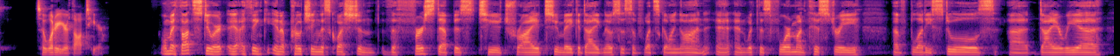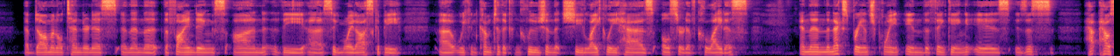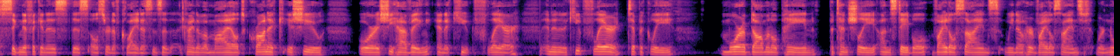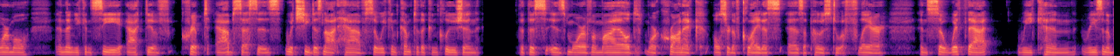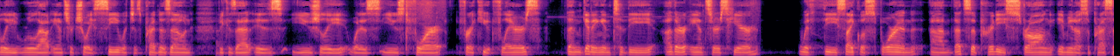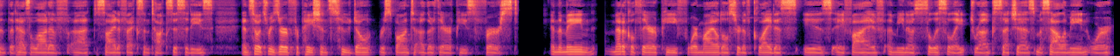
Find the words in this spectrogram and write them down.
So, what are your thoughts here? Well, my thoughts, Stuart, I think in approaching this question, the first step is to try to make a diagnosis of what's going on. And, and with this four month history of bloody stools, uh, diarrhea, abdominal tenderness, and then the, the findings on the uh, sigmoidoscopy, uh, we can come to the conclusion that she likely has ulcerative colitis. And then the next branch point in the thinking is is this how, how significant is this ulcerative colitis? Is it kind of a mild chronic issue or is she having an acute flare? And in an acute flare, typically more abdominal pain, potentially unstable vital signs. We know her vital signs were normal. And then you can see active crypt abscesses, which she does not have. So we can come to the conclusion that this is more of a mild, more chronic ulcerative colitis as opposed to a flare. And so with that, we can reasonably rule out answer choice C, which is prednisone, because that is usually what is used for, for acute flares. Then getting into the other answers here, with the cyclosporin, um, that's a pretty strong immunosuppressant that has a lot of uh, side effects and toxicities. And so it's reserved for patients who don't respond to other therapies first. And the main medical therapy for mild ulcerative colitis is a 5 amino salicylate drug such as mesalamine or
